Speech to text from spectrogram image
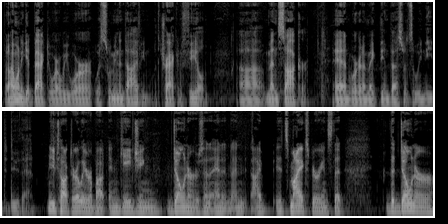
but I want to get back to where we were with swimming and diving, with track and field, uh, men's soccer and we're going to make the investments that we need to do that. You talked earlier about engaging donors, and and, and I, it's my experience that the donor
